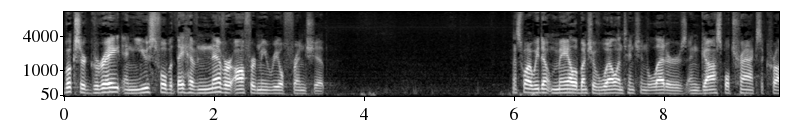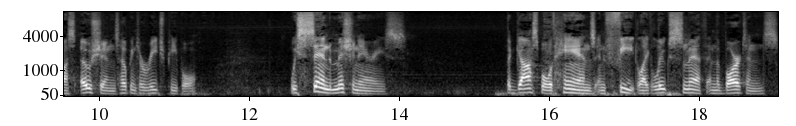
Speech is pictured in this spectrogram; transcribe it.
Books are great and useful, but they have never offered me real friendship. That's why we don't mail a bunch of well intentioned letters and gospel tracts across oceans hoping to reach people. We send missionaries the gospel with hands and feet like Luke Smith and the Bartons.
